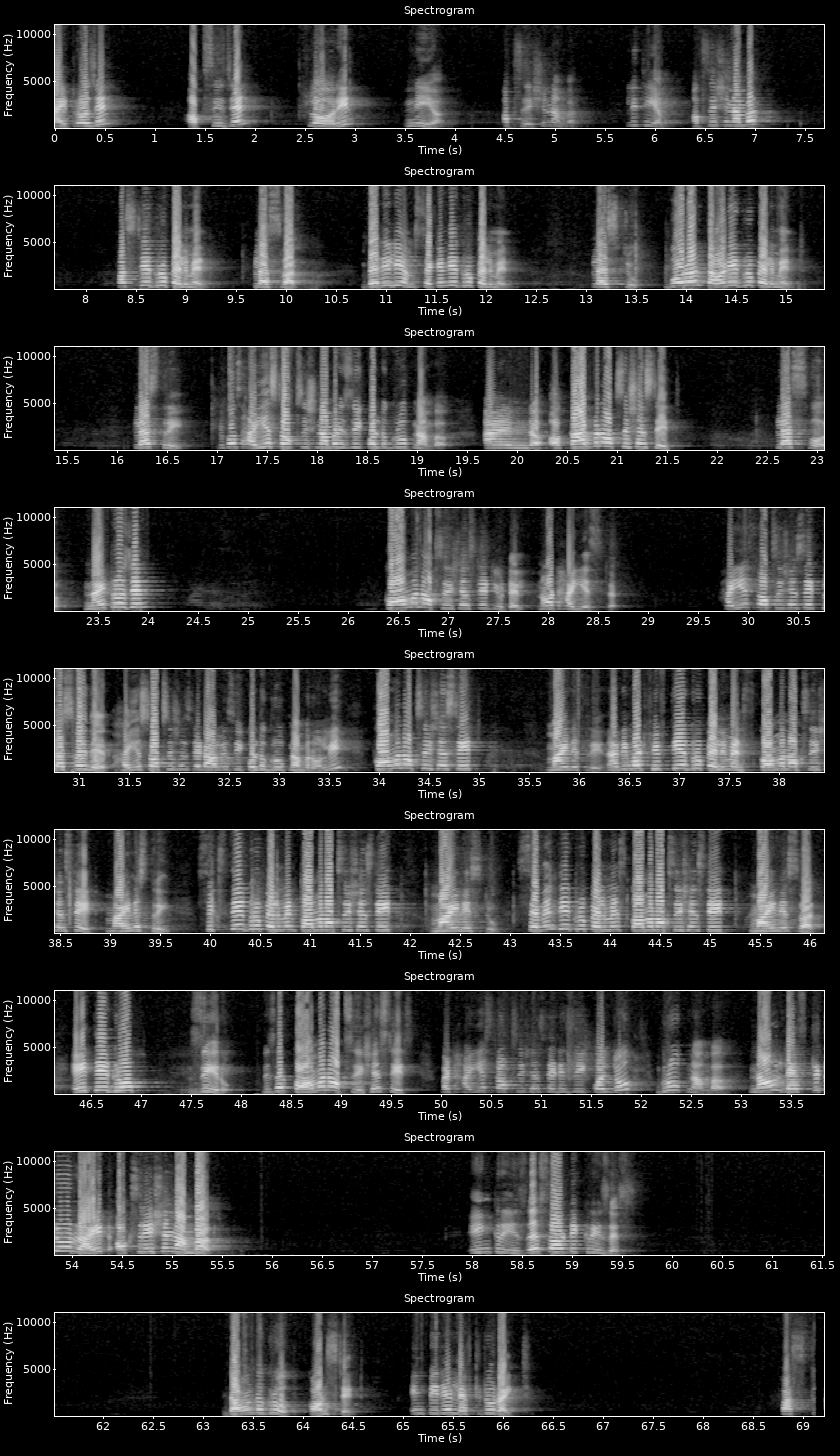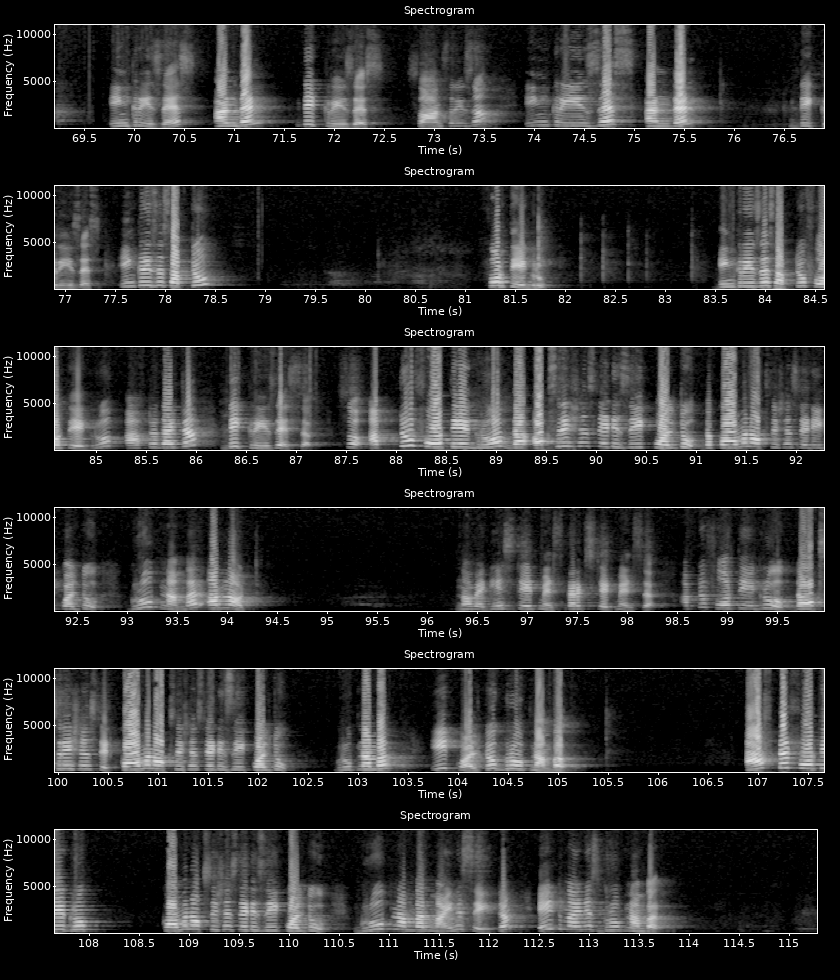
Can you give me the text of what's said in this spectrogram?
nitrogen, oxygen, fluorine, neon. Oxidation number. Lithium, oxidation number. First A group element plus 1. Beryllium, second A group element plus 2 boron third A group element plus 3 because highest oxidation number is equal to group number. And uh, carbon oxidation state plus 4 nitrogen? Common oxidation state you tell not highest. Highest oxidation state plus 5 there. Highest oxidation state always equal to group number only common oxidation state minus 3 nothing but fifth group elements common oxidation state minus 3 sixth group element common oxidation state minus 2 Seventh group elements common oxidation state minus 1. Eighth group 0. These are common oxidation states but highest oxidation state is equal to group number. Now left to right oxidation number increases or decreases. Down the group constant in period left to right. First increases and then decreases. So, answer is a increases and then decreases. Increases up to fourth A group. Increases up to fourth A group. After that, uh, decreases. So, up to fourth A group, the oxidation state is equal to, the common oxidation state equal to group number or not. Now, again statements, correct statements. Up to fourth A group, the oxidation state, common oxidation state is equal to group number equal to group number. After fourth A group, common oxidation state is equal to group number minus 8, 8 minus group number.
